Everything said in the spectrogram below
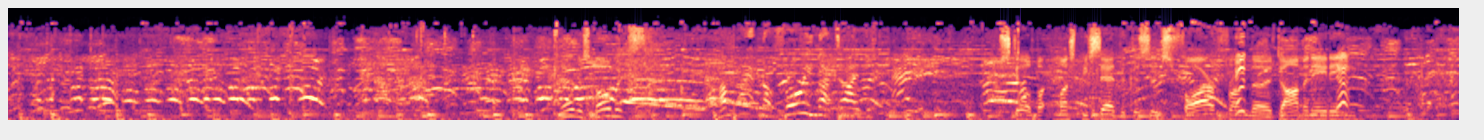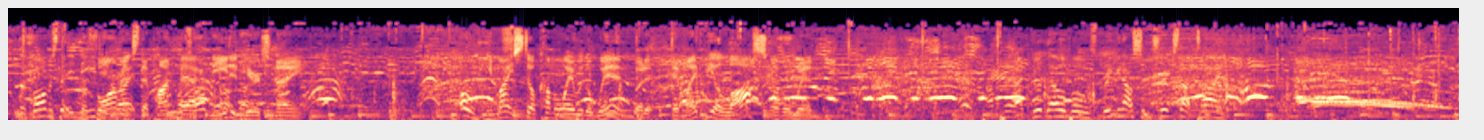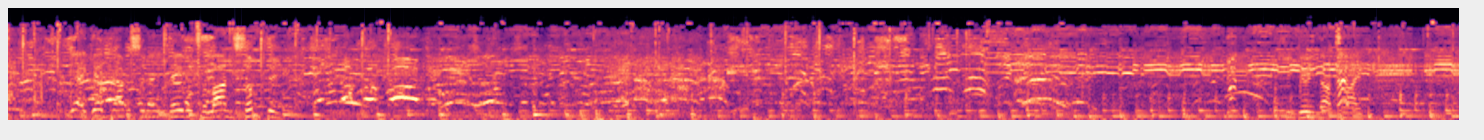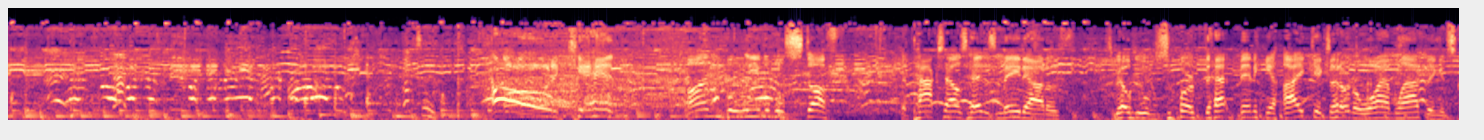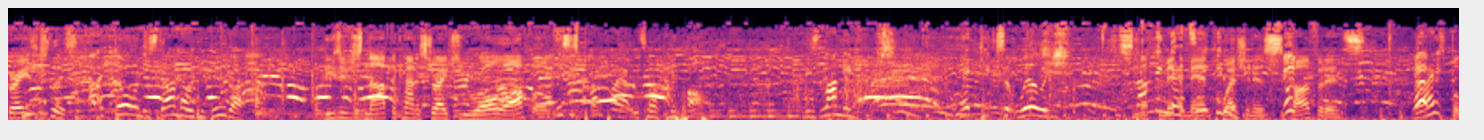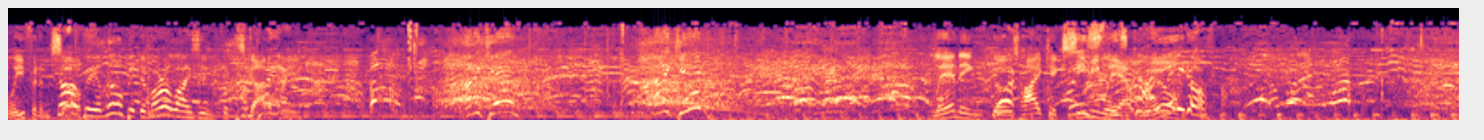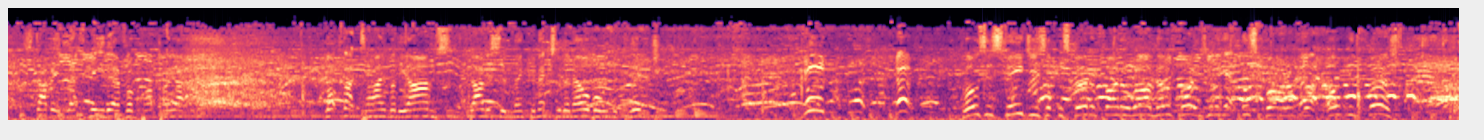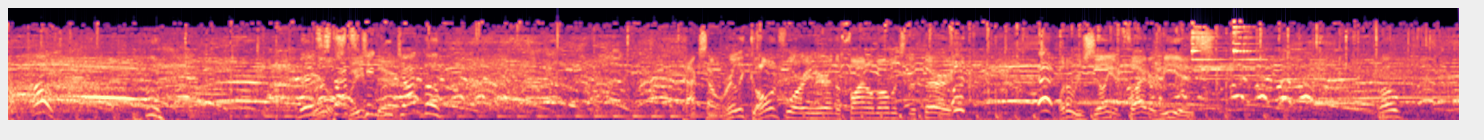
Nervous moments. Panpayak not throwing that time. Still, it must be said that this is far from the dominating Performance that he needed. performance right? that We were Pontiac talking about needed here tonight. Oh, he might still come away with a win, but it, it might be a loss of a win. Panpayak, good elbows, bringing out some tricks that time. Yeah, again, Davison is able to land something. Nothing doing that time. Oh, again, unbelievable stuff that Paxal's head is made out of to be able to absorb that many high kicks. I don't know why I'm laughing. It's crazy. I don't understand how he can do that. These are just not the kind of strikes you roll off of. This is Panpayak we're talking about. And he's landing head kicks at will and just Enough to standing make there a man question his confidence. Right? his belief in Gotta himself. be a little bit demoralizing for It's gotta be. And again. And again. Landing those high kicks What seemingly this at guy will. of? Stabbing left knee there from Panpayak. Block that time with the arms of Davison, then connects with an elbow in the clinch. Good. Closing stages of this third and final round. Never thought he was going to get this far after that opening first. Oh! Ooh. There's a Real start to jingle there. jangle. Paxal really going for it here in the final moments of the third. What a resilient fighter he is. Well,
